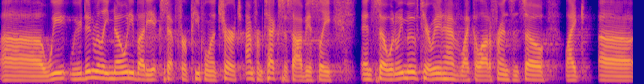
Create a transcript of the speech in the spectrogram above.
uh, we, we didn't really know anybody except for people in the church. I'm from Texas, obviously. And so when we moved here, we didn't have like a lot of friends. And so, like, uh,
